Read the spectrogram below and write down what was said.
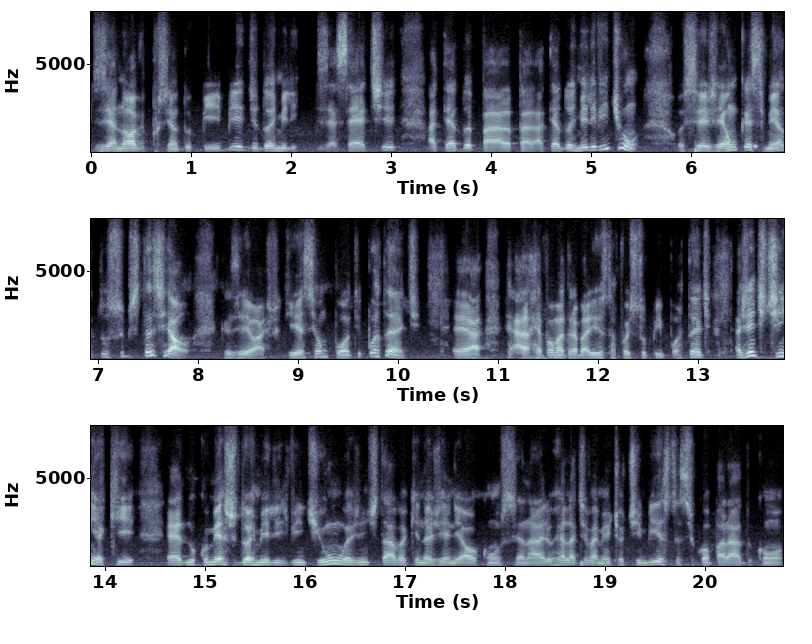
19% do PIB de 2017 até, do, para, para, até 2021. Ou seja, é um crescimento substancial. Quer dizer, eu acho que esse é um ponto importante. É, a reforma trabalhista foi super importante. A gente tinha aqui, é, no começo de 2021, a gente estava aqui na Genial com um cenário relativamente otimista, se comparado com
